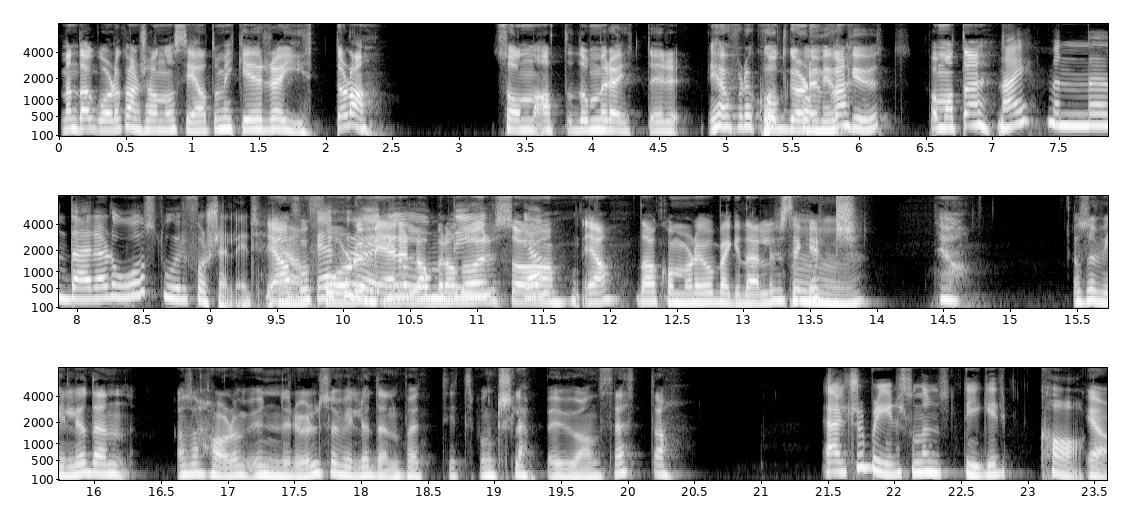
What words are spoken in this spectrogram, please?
Men da går det kanskje an å si at de ikke røyter, da. Sånn at de røyter, Ja, for det På jo gulvet. ut. på en måte. Nei, men eh, der er det òg store forskjeller. Ja, Ja. for Jeg får du mer labrador, de- så ja. ja, da kommer det jo begge deler, sikkert. Mm. Og så vil jo den altså Har de underull, så vil jo den på et tidspunkt slippe uansett, da. Ellers så blir det som en diger kake. Ja,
